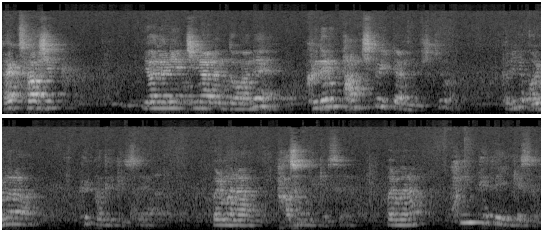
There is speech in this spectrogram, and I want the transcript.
140여 년이 지나는 동안에 그대로 방치되어 있다는 것이죠. 그러니 얼마나 획파됐겠어요? 얼마나 파손됐겠어요? 얼마나 황폐되어 있겠어요?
